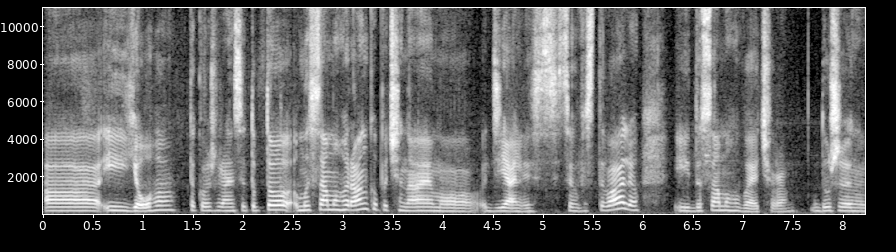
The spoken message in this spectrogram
а, і йога також вранці. Тобто ми з самого ранку починаємо діяльність цього фестивалю і до самого вечора. Дуже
